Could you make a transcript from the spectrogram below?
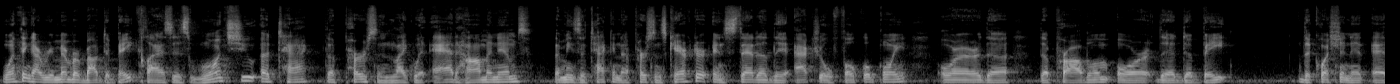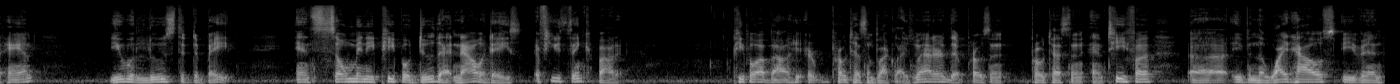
one thing I remember about debate class is once you attack the person, like with ad hominems, That means attacking that person's character instead of the actual focal point or the the problem or the debate, the question at, at hand. You would lose the debate. And so many people do that nowadays. If you think about it, people about here protesting Black Lives Matter, they're protesting Antifa, uh, even the White House, even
